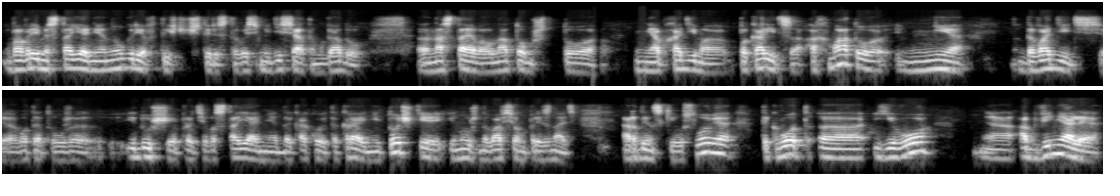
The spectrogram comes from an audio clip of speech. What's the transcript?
во время стояния на Угре в 1480 году э, настаивал на том, что необходимо покориться Ахмату, не доводить э, вот это уже идущее противостояние до какой-то крайней точки, и нужно во всем признать ордынские условия. Так вот, э, его обвиняли,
